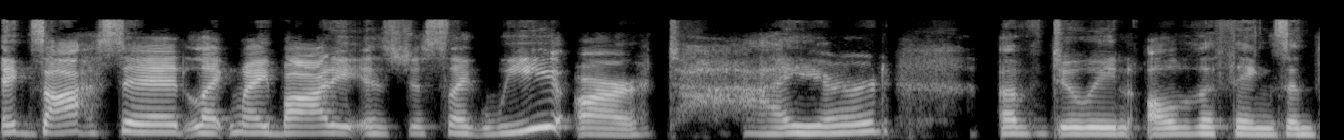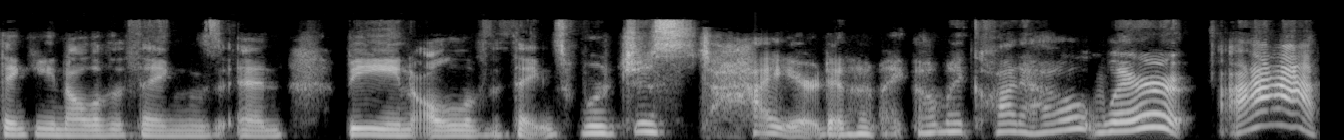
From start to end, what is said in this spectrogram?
exhausted. Like my body is just like, we are tired of doing all of the things and thinking all of the things and being all of the things. We're just tired. And I'm like, oh my God, how, where, ah,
